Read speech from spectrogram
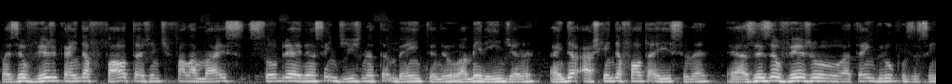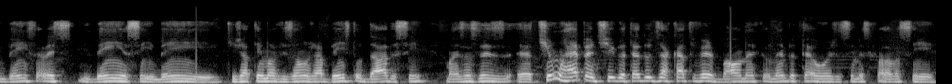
Mas eu vejo que ainda falta a gente falar mais sobre a herança indígena também, entendeu? Ameríndia, né? Ainda, acho que ainda falta isso, né? É, às vezes eu vejo até em grupos, assim, bem, bem, assim, bem, que já tem uma visão já bem estudada, assim, mas às vezes tinha um rap antigo até do desacato verbal, né? Que eu lembro até hoje, assim, mas que falava assim,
